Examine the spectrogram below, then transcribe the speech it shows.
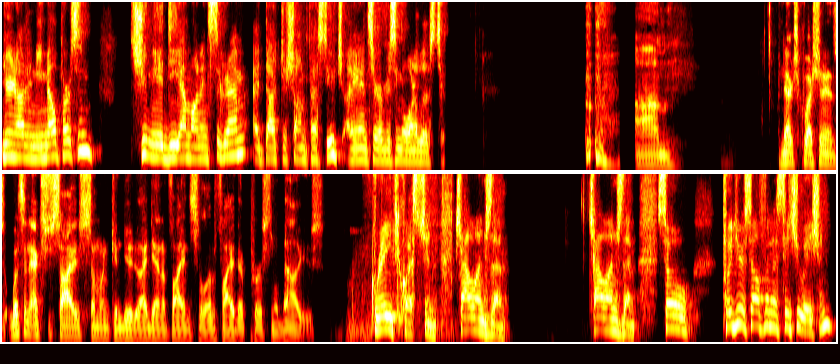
you're not an email person, shoot me a DM on Instagram at Dr. Sean Pastuch. I answer every single one of those too. Um, next question is What's an exercise someone can do to identify and solidify their personal values? Great question. Challenge them. Challenge them. So put yourself in a situation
